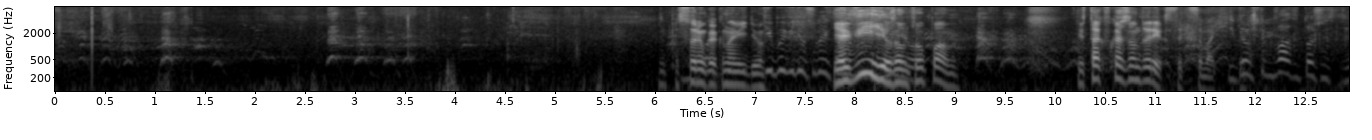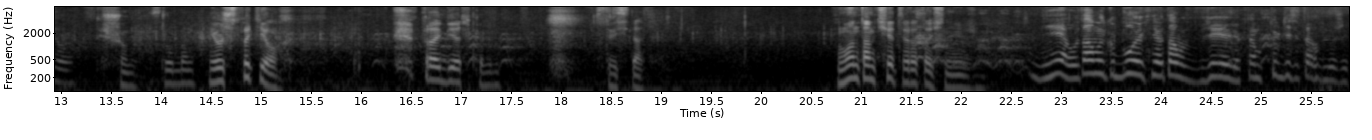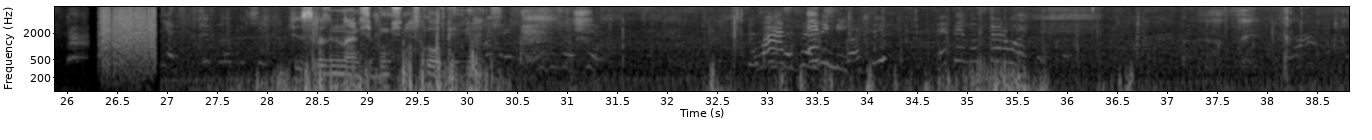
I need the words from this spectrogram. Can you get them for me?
Ну, Посмотрим, как на видео. Ты бы видел, сколько Я видел там толпа. И так в каждом дворе, кстати, собаки. И там штук 20 точно сделал. Ты шо, столбан? Я уже вспотел. Пробежка, блин. Сидят. Ну вон там четверо точно вижу. Не, вот там вот было их, не вот там в деревьях, там штук 10 раз лежит. Сейчас разминаемся, будем сегодня с колодкой бегать. Last enemy. Это его второй только.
